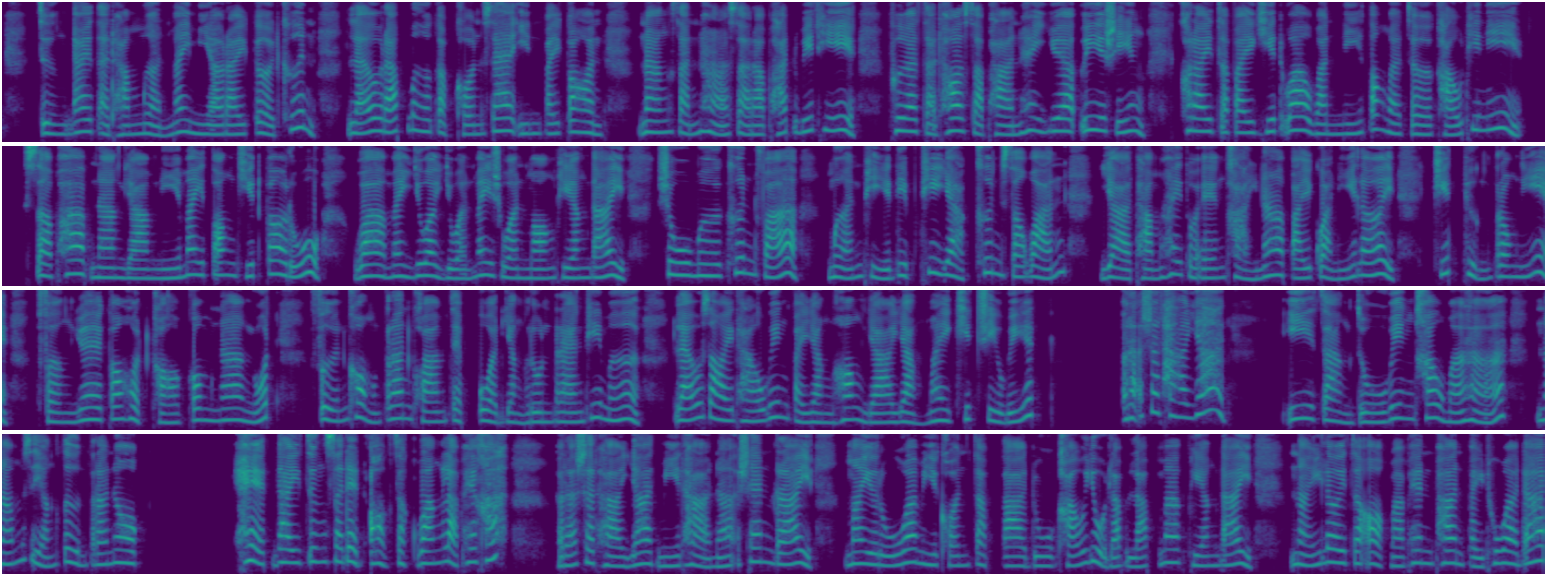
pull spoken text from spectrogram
จึงได้แต่ทำเหมือนไม่มีอะไรเกิดขึ้น แล้วรับมือกับคนแซ่อินไปก่อน นางสรรหาสารพัดวิธี เพื่อจะทอดสะพานให้เย่ยวี่ชิง ใครจะไปคิดว่าวันนี้ต้องมาเจอเขาที่นี่ สภาพนางยามนี้ไม่ต้องคิดก็รู้ ว่าไม่ยั่วยวนไม่ชวนมองเพียงใด ชูมือขึ้นฟ้า เหมือนผีดิบที่อยากขึ้นสวรรค์ อย่าทำให้ตัวเองขายหน้าไปกว่านี้เลย คิดถึงตรงนี้ เฟิงเย่ก็หดคอก้มหน้างด ฝืนข่มกลั้นความเจ็บปวดอย่างรุนแรงที่มือ แล้วซอยเท้าวิ่งไปยังห้องยาอย่างไม่คิดชีวิตรัชทายาท อี้จางจูวิ่งเข้ามาหา น้ำเสียงตื่นตระหนก เหตุใดจึงเสด็จออกจากวังล่ะเพคะ รัชทายาทมีฐานะเช่นไร ไม่รู้ว่ามีคนจับตาดูเขาอยู่ลับๆมากเพียงใด ไหนเลยจะออกมาเพ่นพ่านไปทั่วได้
